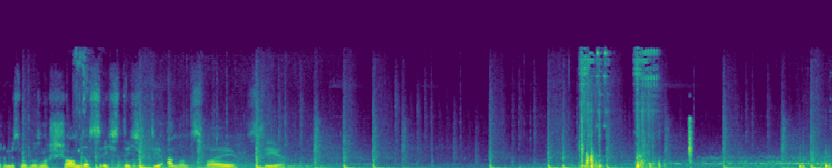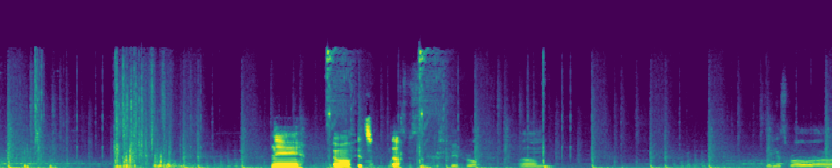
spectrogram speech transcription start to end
Dann müssen wir bloß noch schauen, dass ich dich und die anderen zwei sehe. Nee, hör mal auf jetzt. Da. Du zu spät, Bro. Ähm. Ding ist, Bro, ähm,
